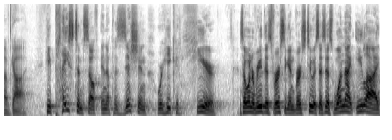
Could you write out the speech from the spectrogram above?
of God. He placed himself in a position where he could hear. So I want to read this verse again. Verse 2, it says this One night, Eli,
